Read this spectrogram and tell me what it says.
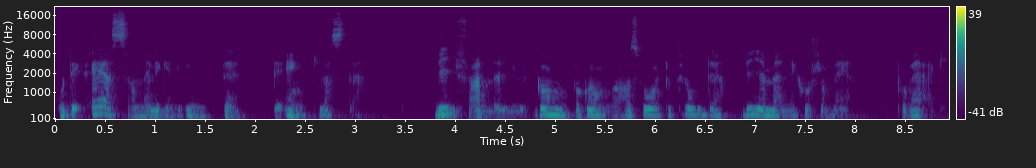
Och det är sannerligen inte det enklaste. Vi faller ju gång på gång och har svårt att tro det. Vi är människor som är på väg.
